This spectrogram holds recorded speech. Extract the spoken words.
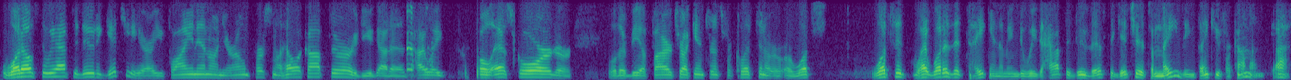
What else do we have to do to get you here? Are you flying in on your own personal helicopter, or do you got a highway patrol escort, or will there be a fire truck entrance for Clifton, or, or what's what's it what what is it taking? I mean, do we have to do this to get you? It's amazing. Thank you for coming. Gosh.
